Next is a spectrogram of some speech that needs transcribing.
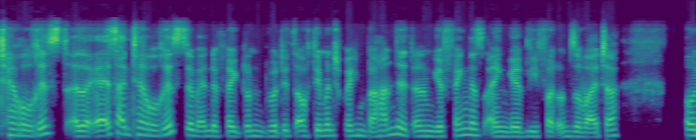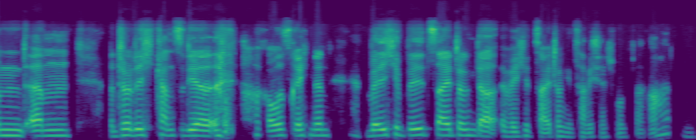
Terrorist, also er ist ein Terrorist im Endeffekt und wird jetzt auch dementsprechend behandelt, in einem Gefängnis eingeliefert und so weiter. Und ähm, natürlich kannst du dir rausrechnen, welche Bildzeitung da, welche Zeitung, jetzt habe ich ja schon verraten,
